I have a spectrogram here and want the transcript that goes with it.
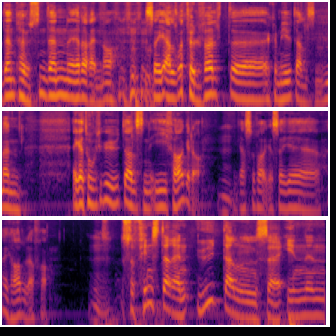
Og den pausen den er der ennå. Så jeg har aldri fullført eh, økonomiutdannelsen. Men jeg har tok ikke utdannelsen i faget, da. Gassofaget. Så jeg, jeg har det derfra. Så finnes det en utdannelse innen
